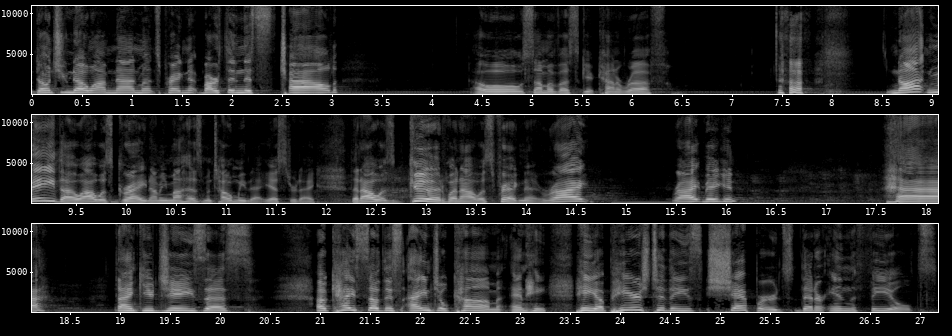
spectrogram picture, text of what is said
Don't you know I'm nine months pregnant, birthing this child? Oh, some of us get kind of rough. Not me, though. I was great. I mean, my husband told me that yesterday, that I was good when I was pregnant, right? Right, Megan? Ha. Thank you, Jesus. Okay, so this angel come and he he appears to these shepherds that are in the fields.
